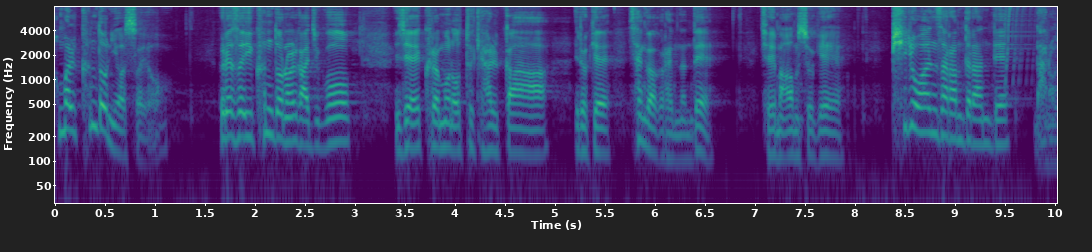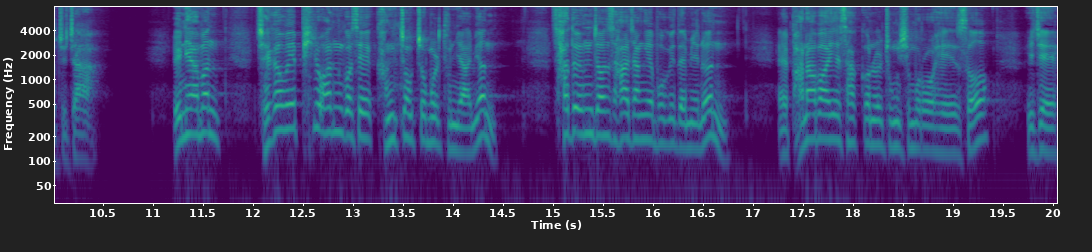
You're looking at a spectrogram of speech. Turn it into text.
정말 큰 돈이었어요. 그래서 이 큰 돈을 가지고 이제 그러면 어떻게 할까 이렇게 생각을 했는데 제 마음속에 필요한 사람들한테 나눠주자. 왜냐하면 제가 왜 필요한 것에 강점점을 두냐면 사도행전 4장에 보게 되면은 바나바의 사건을 중심으로 해서 이제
